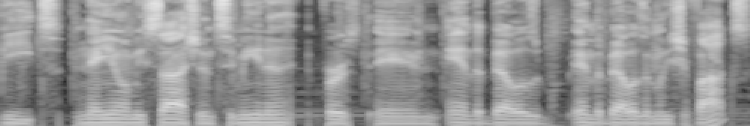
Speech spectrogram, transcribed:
beat Naomi, Sasha, and Tamina first, and and the Bellas and the Bellas and Alicia Fox.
